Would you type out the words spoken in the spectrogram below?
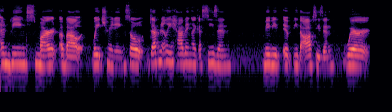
and being smart about weight training. So definitely having like a season, maybe it be the off season where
